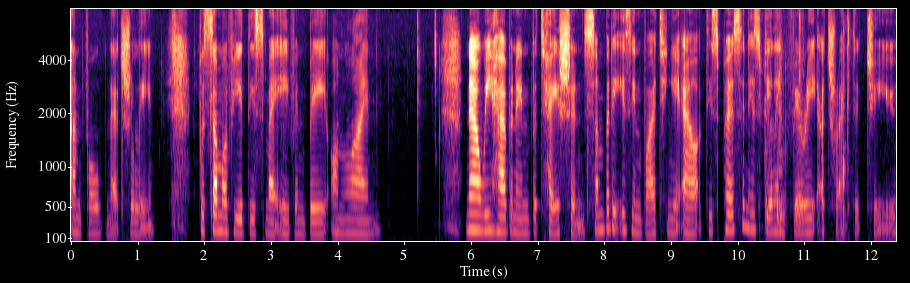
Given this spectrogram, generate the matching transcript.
unfold naturally. For some of you, this may even be online. Now we have an invitation. Somebody is inviting you out. This person is feeling very attracted to you.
